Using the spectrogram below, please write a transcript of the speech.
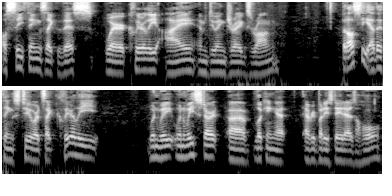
I'll see things like this where clearly I am doing dregs wrong. But I'll see other things too where it's like clearly when we when we start uh, looking at everybody's data as a whole,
